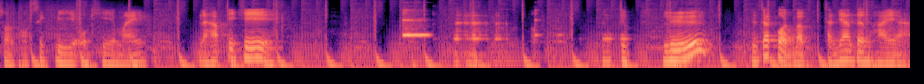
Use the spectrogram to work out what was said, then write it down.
ส่วนของ Zigbee โอเคไหมนะครับอีกทีหรือหรือจะกดแบบสัญญาณเตือนภัยอะ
